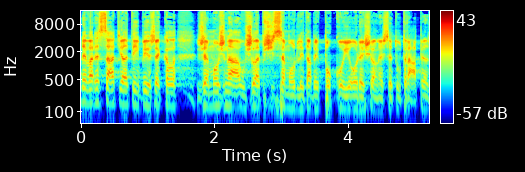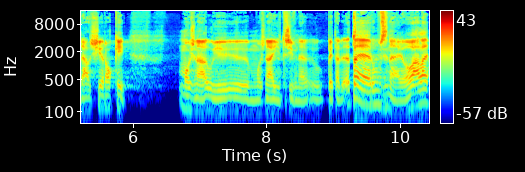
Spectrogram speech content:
95 letých bych řekl, že možná už lepší se modlit, aby pokoj odešel, než se tu trápil další roky možná, možná i dřív, ne, to je různé, jo, ale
